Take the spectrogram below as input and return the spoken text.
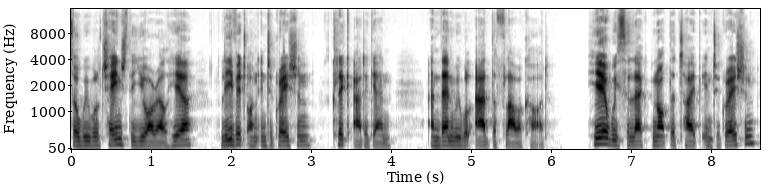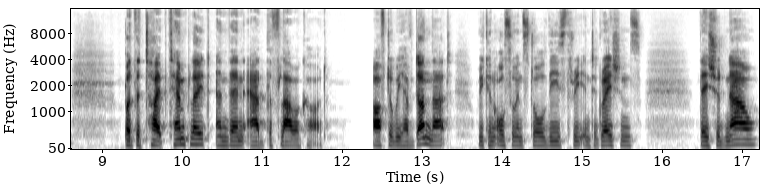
So we will change the URL here, leave it on integration, click add again, and then we will add the flower card. Here we select not the type integration, but the type template and then add the flower card. After we have done that, we can also install these three integrations. They should now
